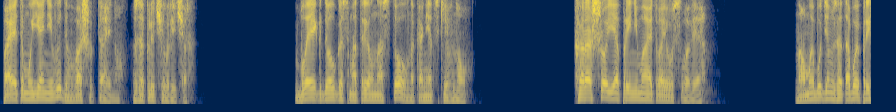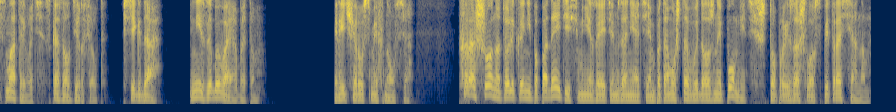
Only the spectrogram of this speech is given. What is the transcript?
«Поэтому я не выдам вашу тайну», — заключил Ричард. Блейк долго смотрел на стол, наконец кивнул. «Хорошо, я принимаю твои условия». «Но мы будем за тобой присматривать», — сказал Дирфилд. «Всегда. Не забывай об этом». Ричард усмехнулся. «Хорошо, но только не попадайтесь мне за этим занятием, потому что вы должны помнить, что произошло с Петросяном.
